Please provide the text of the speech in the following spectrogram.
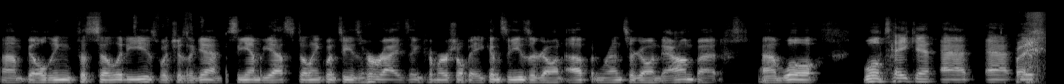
um, building facilities, which is again, CMBS delinquencies are rising, commercial vacancies are going up, and rents are going down. But um, we'll we'll take it at at right. this.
